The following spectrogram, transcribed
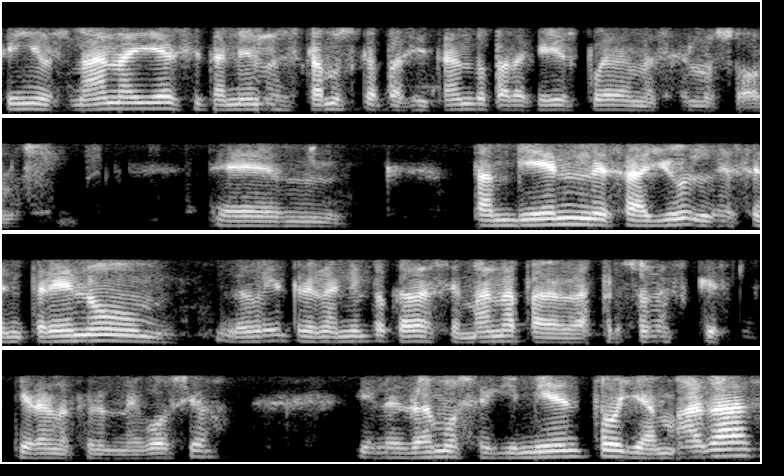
seniors managers y también nos estamos capacitando para que ellos puedan hacerlo solos. Eh, también les ayudo, les entreno, les doy entrenamiento cada semana para las personas que quieran hacer el negocio y les damos seguimiento, llamadas,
